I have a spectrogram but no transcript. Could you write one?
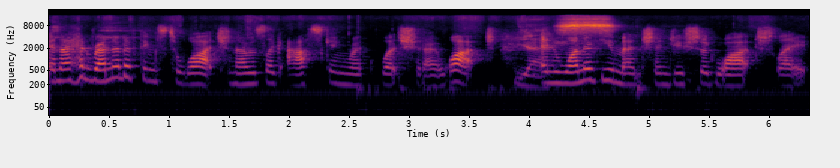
And I had run out of things to watch and I was like asking like what should I watch? yes. And one of you mentioned you should watch like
